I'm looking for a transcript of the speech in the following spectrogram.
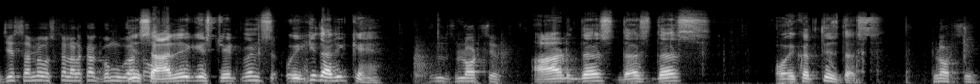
जिस समय उसका लड़का गुम हुआ ये था सारे के स्टेटमेंट्स एक ही तारीख के हैं। लॉटशिप आठ दस दस दस और इकतीस दस। लॉटशिप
